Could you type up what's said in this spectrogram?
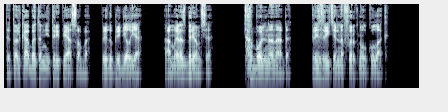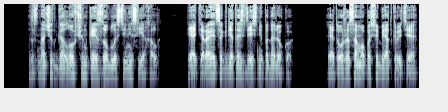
Ты только об этом не трепи особо, предупредил я, а мы разберемся. Да больно надо, презрительно фыркнул кулак. Значит, Головченко из области не съехал и отирается где-то здесь неподалеку. Это уже само по себе открытие.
